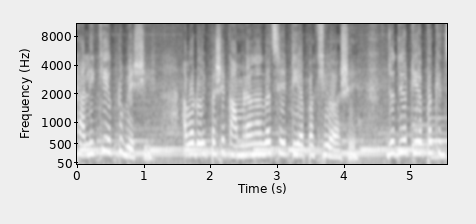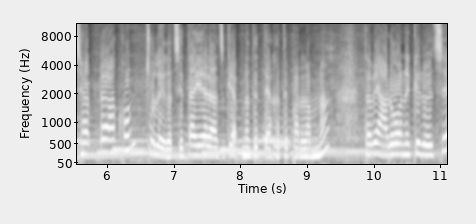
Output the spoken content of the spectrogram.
শালিকই একটু বেশি। আবার ওই পাশে কামরাঙা গাছে টিয়া পাখিও আসে। যদিও টিয়া পাখির ঝাঁকটা এখন চলে গেছে, তাই আর আজকে আপনাদের দেখাতে পারলাম না। তবে আরও অনেকে রয়েছে,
